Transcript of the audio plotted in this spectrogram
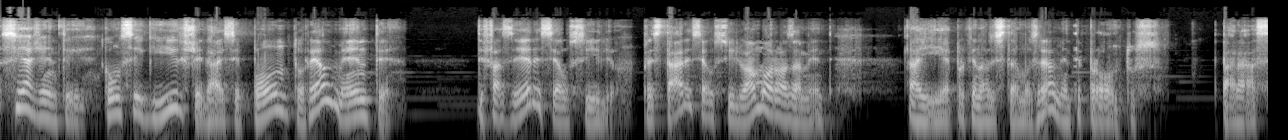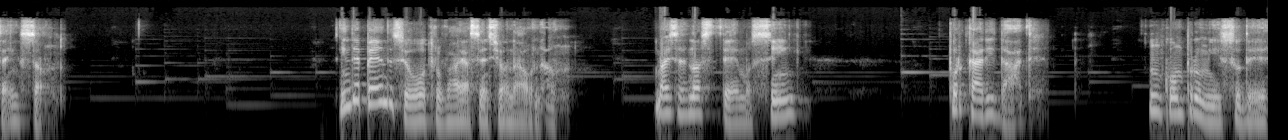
Se a gente conseguir chegar a esse ponto realmente de fazer esse auxílio, prestar esse auxílio amorosamente, aí é porque nós estamos realmente prontos para a ascensão. Independe se o outro vai ascensionar ou não. Mas nós temos sim, por caridade, um compromisso de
